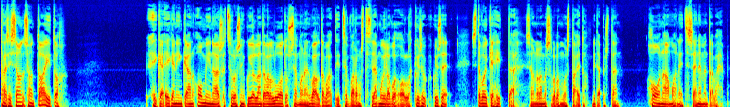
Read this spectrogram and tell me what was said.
Tai siis se on, se on taito, eikä, eikä niinkään ominaisuus, että sulla olisi niin kuin jollain tavalla luotu semmoinen valtava että sitä muilla voi olla. Kyllä se, kyllä se sitä voi kehittää. Se on olemassa oleva myös taito, mitä pystytään hoonaamaan itse enemmän tai vähemmän.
